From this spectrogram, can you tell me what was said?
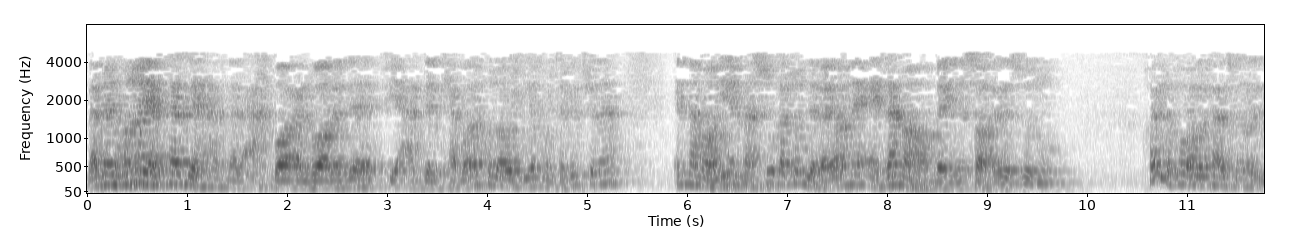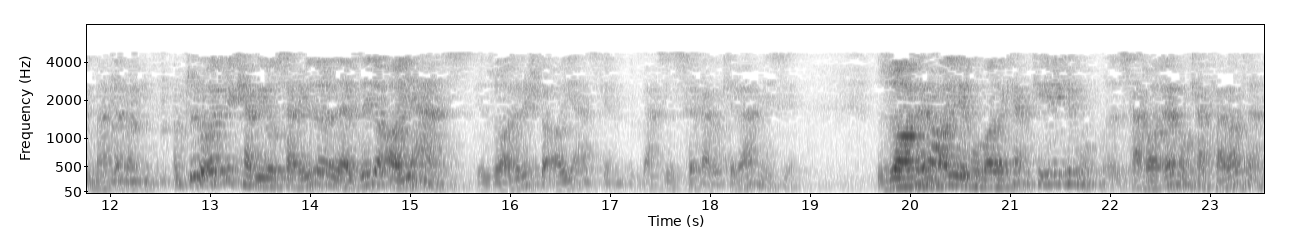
و من هنا یکتزه ان الاخبار الوارده فی عدل کبار خداوندی ملتفت شدن. این نماهی مسئولتون لبیان ها بین ساهر الظنون. خیلی خوب حالا فرض کنید این مطلب هم. تو روایت کبیر و صغیر داره در زیل آیه است که ظاهرش به آیه است که بحث سقر و کبر نیست. ظاهر آیه مبارکم که اینه که سقائر مکفرات هم.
